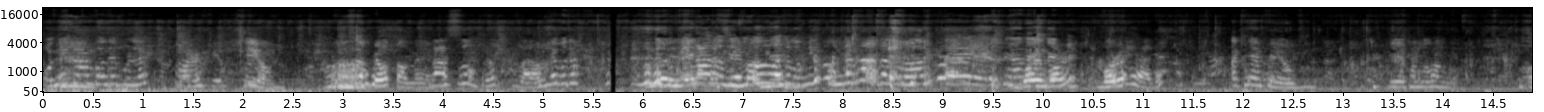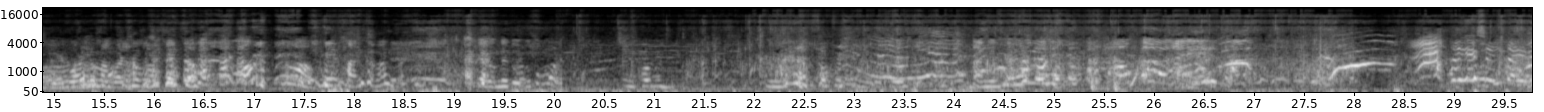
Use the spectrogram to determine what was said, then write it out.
언니도 한번 해볼래? 수영. 수영 배웠다며. 나 수영 배웠어. 해보자. 얘랑은 무서워가지고 언니가 혼자 하자고 나한테. 뭘, 뭘? 뭐를 해야 돼? 아, 그냥 배워. 얘 방금 한 거. 얘 방금 한걸 하고 싶었어. 어? 얘 방금 한 거. 야, 근데 너 이거 속말해. 지금 거기 문제라서 보시는 거 아니, 조용히 해. 하기 싫다, 이거.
